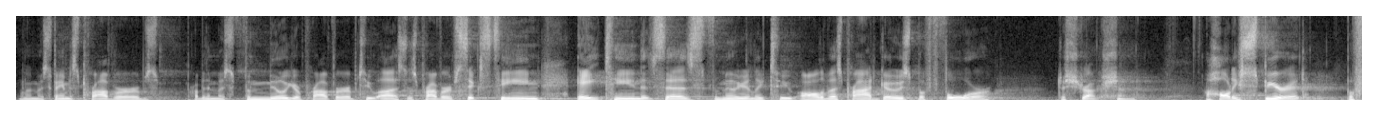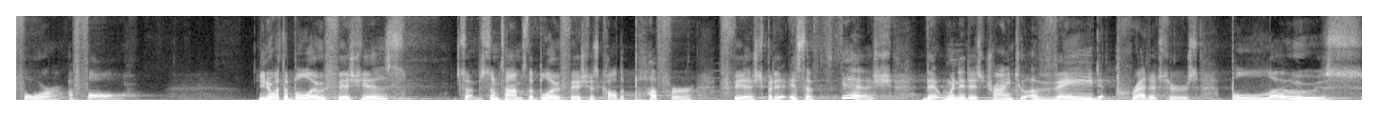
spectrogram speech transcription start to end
One of the most famous proverbs probably the most familiar proverb to us is Proverbs 16, 18, that says familiarly to all of us pride goes before destruction, a haughty spirit before a fall. You know what the blowfish is? Sometimes the blowfish is called a puffer fish, but it's a fish that, when it is trying to evade predators, blows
